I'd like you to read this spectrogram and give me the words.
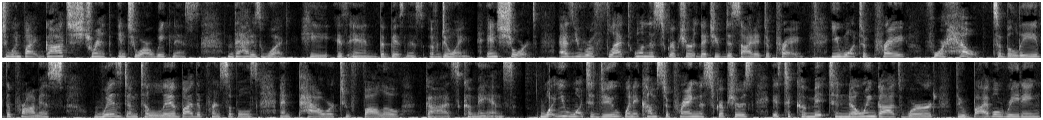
to invite God's strength into our weakness. That is what He is in the business of doing. In short, as you reflect on the scripture that you've decided to pray, you want to pray for help to believe the promise, wisdom to live by the principles, and power to follow God's commands. What you want to do when it comes to praying the scriptures is to commit to knowing God's word through Bible reading,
